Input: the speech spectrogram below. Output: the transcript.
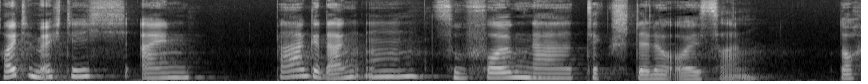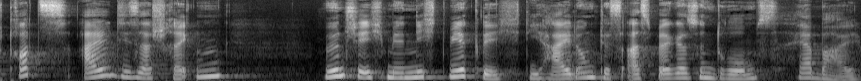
Heute möchte ich ein paar Gedanken zu folgender Textstelle äußern. Doch trotz all dieser Schrecken wünsche ich mir nicht wirklich die Heilung des Asperger-Syndroms herbei.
